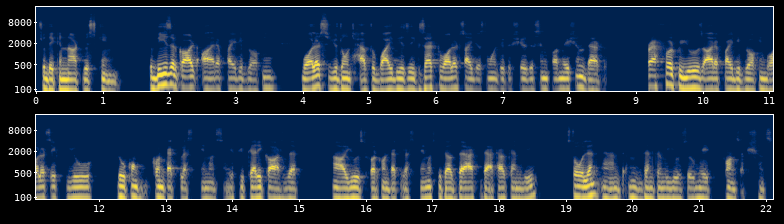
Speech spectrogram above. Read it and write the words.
So they cannot be skimmed so these are called rfid blocking wallets. You don't have to buy these exact wallets. I just wanted to share this information that prefer to use rfid blocking wallets if you do con contactless payments. If you carry cards that are used for contactless payments because that data can be stolen and then can be used to make transactions.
